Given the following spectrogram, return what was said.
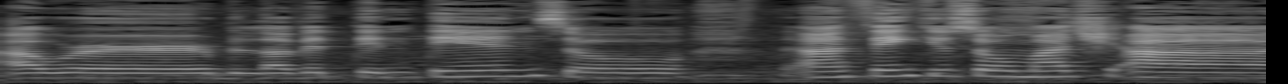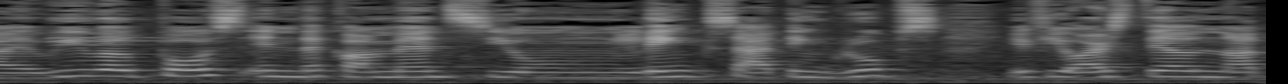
Our beloved Tintin. So, uh, thank you so much. Uh, we will post in the comments yung link sa ating groups if you are still not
